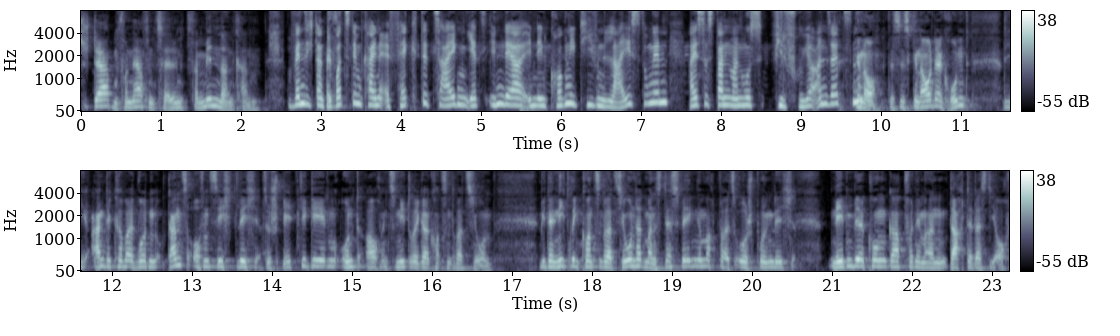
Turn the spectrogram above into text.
Sterben von Nervenzellen vermindern kann. Wenn sich dann trotzdem keine Effekte zeigen, jetzt in, der, in den kognitiven Leistungen, heißt es dann, man muss viel früher ansetzen? Genau, das ist genau der Grund. Die Antikörper wurden ganz offensichtlich zu spät gegeben und auch in zu niedriger Konzentration. Mit der niedrigen Konzentration hat man es deswegen gemacht, weil es ursprünglich Nebenwirkungen gab, von denen man dachte, dass die auch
